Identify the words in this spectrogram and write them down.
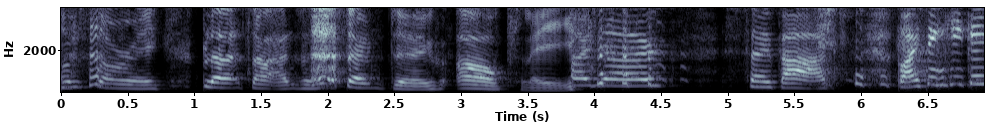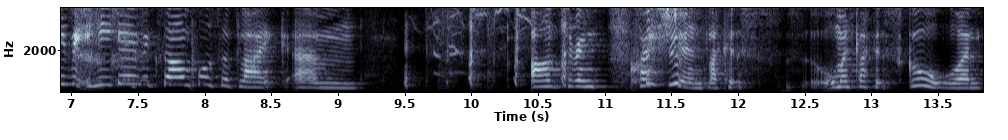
I'm sorry. Blurts out answers. Don't do. Oh, please. I know so bad, but I think he gave it. He gave examples of like um, answering questions, like at s- almost like at school. And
